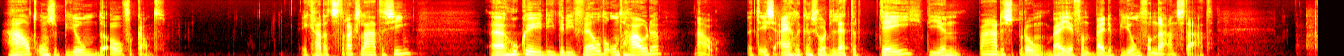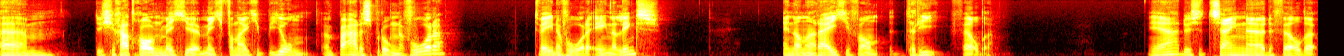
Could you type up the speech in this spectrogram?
haalt onze pion de overkant. Ik ga het straks laten zien. Uh, hoe kun je die drie velden onthouden? Nou, het is eigenlijk een soort letter T die een paardensprong bij, je van, bij de pion vandaan staat. Um, dus je gaat gewoon met je, met je, vanuit je pion een paardensprong naar voren. Twee naar voren, één naar links. En dan een rijtje van drie velden. Ja, dus het zijn uh, de velden.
